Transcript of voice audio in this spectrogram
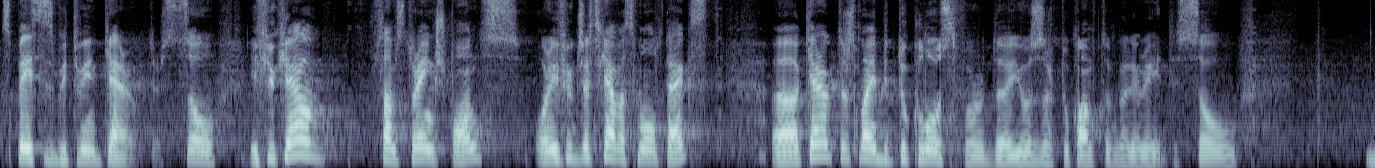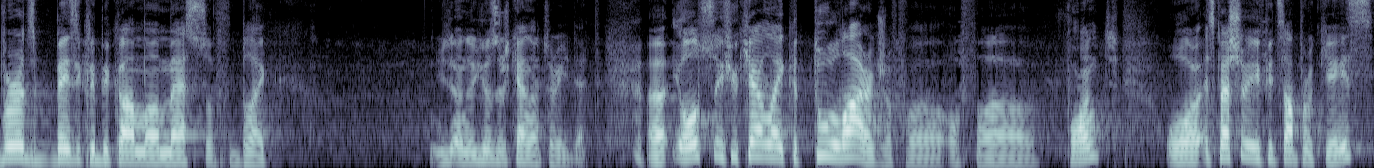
spaces between characters. So if you have some strange fonts, or if you just have a small text, uh, characters might be too close for the user to comfortably read. So words basically become a mess of black you the user cannot read that. Uh, also, if you have like a too large of a, of a font, or especially if it's uppercase,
